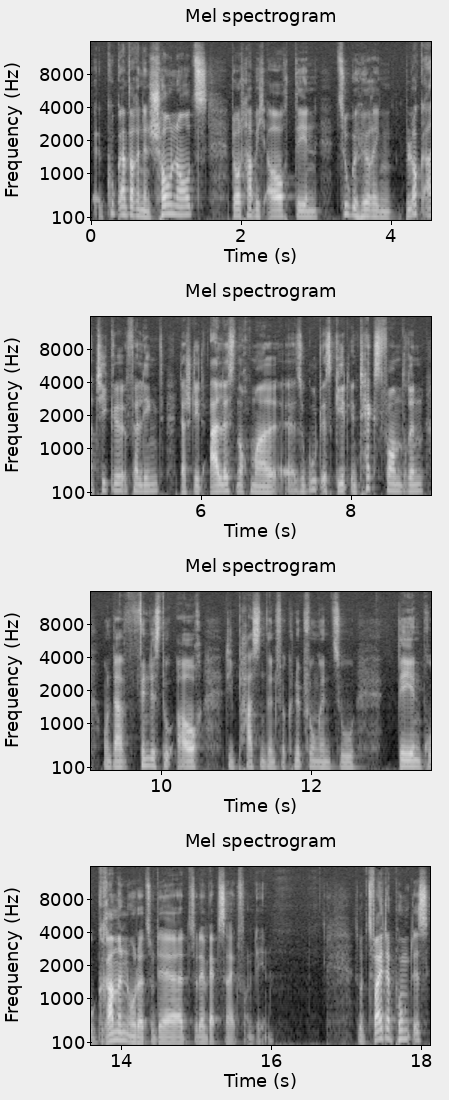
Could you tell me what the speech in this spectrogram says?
äh, guck einfach in den Show Notes. Dort habe ich auch den zugehörigen Blogartikel verlinkt. Da steht alles nochmal äh, so gut es geht in Textform drin und da findest du auch die passenden Verknüpfungen zu den Programmen oder zu der, zu der Website von denen. So, zweiter Punkt ist,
